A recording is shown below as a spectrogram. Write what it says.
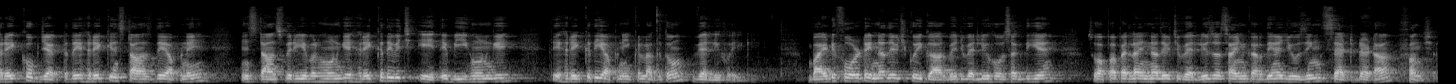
ਹਰੇਕ ਇੱਕ ਆਬਜੈਕਟ ਦੇ, ਹਰੇਕ ਇੱਕ ਦੇ ਆਪਣੇ ਇਨਸਟੈਂਸ ਵੇਰੀਏਬਲ ਹੋਣਗੇ। ਹਰੇਕ ਦੇ ਵਿੱਚ a ਤੇ b ਹੋਣਗੇ ਤੇ ਹਰੇਕ ਦੀ ਆਪਣੀ ਇੱਕ ਅਲੱਗ ਤੋਂ ਵੈਲਿਊ ਹੋਏਗੀ। ਬਾਈ ਡਿਫਾਲਟ ਇਹਨਾਂ ਦੇ ਵਿੱਚ ਕੋਈ ਗਾਰਬੇਜ ਵੈਲਿਊ ਹੋ ਸਕਦੀ ਹੈ। ਸੋ ਆਪਾਂ ਪਹਿਲਾਂ ਇਹਨਾਂ ਦੇ ਵਿੱਚ ਵੈਲਿਊਜ਼ ਅਸਾਈਨ ਕਰਦੇ ਹਾਂ using set data function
